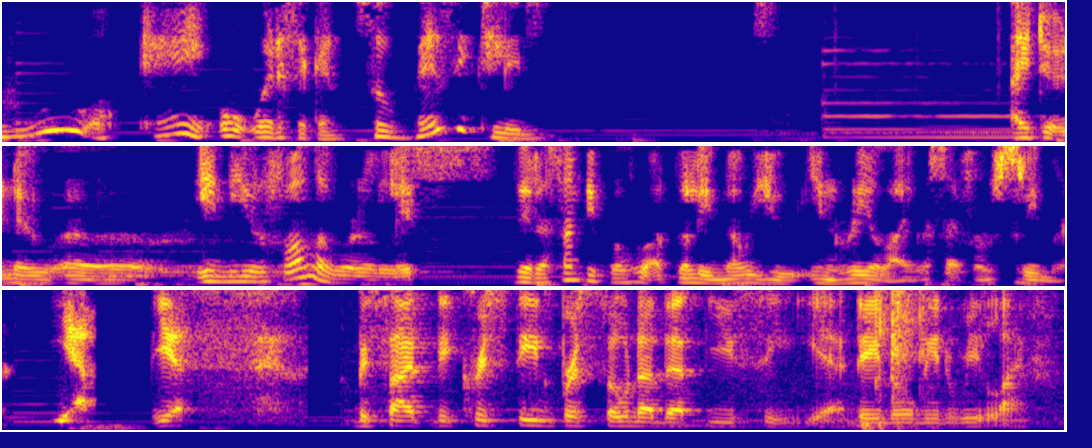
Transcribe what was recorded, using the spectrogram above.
Ooh, okay. Oh, wait a second. So basically, I don't know. Uh, in your follower list, there are some people who actually know you in real life aside from streamer. Yeah. Yes. Beside the Christine persona that you see, yeah, they know me in real life.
